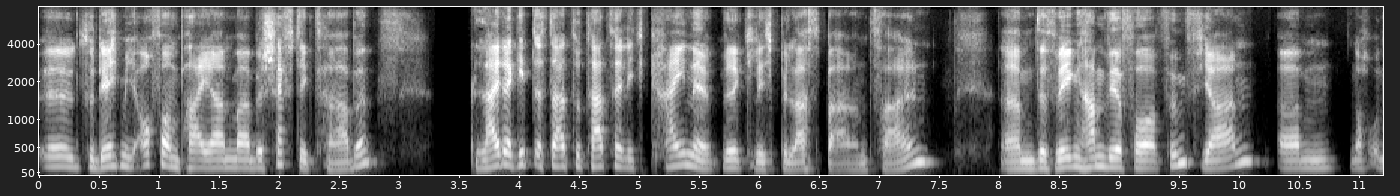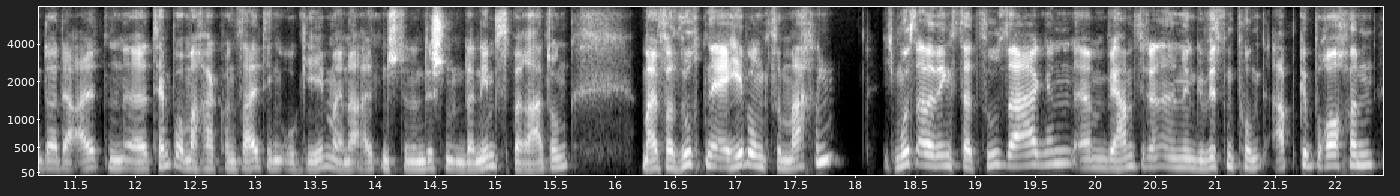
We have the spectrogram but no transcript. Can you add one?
äh, zu der ich mich auch vor ein paar Jahren mal beschäftigt habe. Leider gibt es dazu tatsächlich keine wirklich belastbaren Zahlen. Ähm, deswegen haben wir vor fünf Jahren ähm, noch unter der alten äh, Tempomacher Consulting UG, meiner alten studentischen Unternehmensberatung, mal versucht, eine Erhebung zu machen. Ich muss allerdings dazu sagen, ähm, wir haben sie dann an einem gewissen Punkt abgebrochen,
